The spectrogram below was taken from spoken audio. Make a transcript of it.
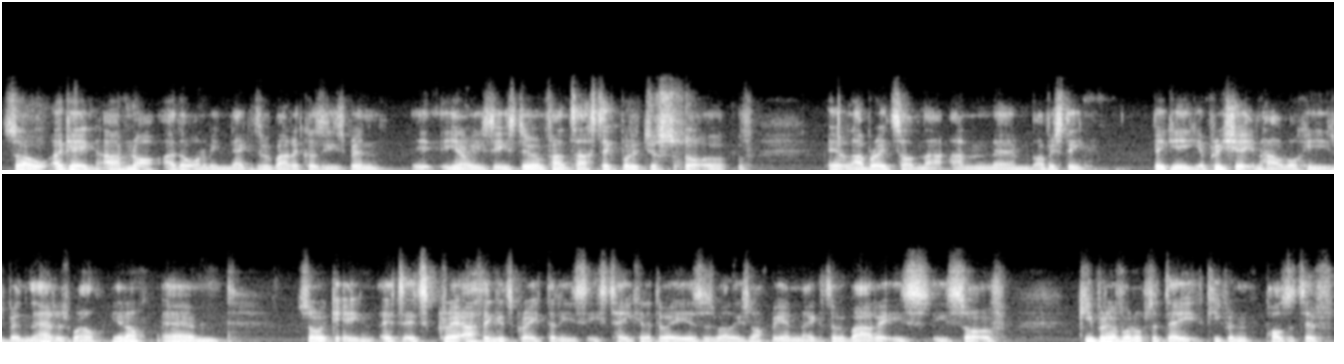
So again, I'm not. I don't want to be negative about it because he's been, you know, he's he's doing fantastic. But it just sort of it elaborates on that, and um, obviously, Biggie appreciating how lucky he's been there as well. You know, um, so again, it's it's great. I think it's great that he's he's taken it the way he is as well. He's not being negative about it. He's he's sort of keeping everyone up to date, keeping positive.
